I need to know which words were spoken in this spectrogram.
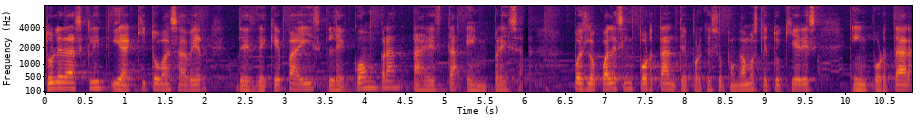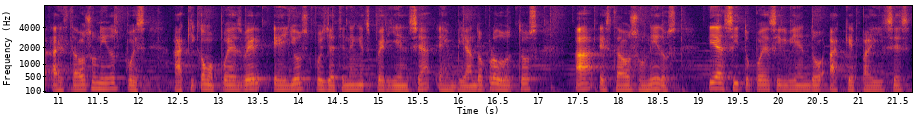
Tú le das clic y aquí tú vas a ver desde qué país le compran a esta empresa. Pues lo cual es importante porque supongamos que tú quieres importar a Estados Unidos, pues aquí como puedes ver ellos pues ya tienen experiencia enviando productos a Estados Unidos y así tú puedes ir viendo a qué países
